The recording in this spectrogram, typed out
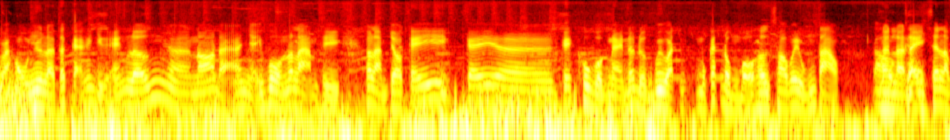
Và hầu như là tất cả các dự án lớn ờ, nó đã nhảy vô nó làm thì nó làm cho cái cái ờ, cái khu vực này nó được quy hoạch một cách đồng bộ hơn so với Vũng Tàu. Nên là Ok. đây sẽ là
